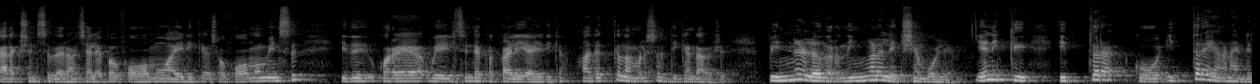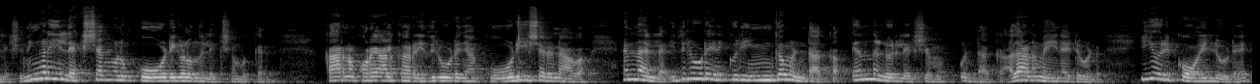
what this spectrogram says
കറക്ഷൻസ് വരാം. ചിലപ്പോൾ ഫോമോ ആയിരിക്കാം. സോ ഫോമോ മീൻസ് ഇത് കുറേ വെയിൽസിന്റെ ഒക്കെ കളിയായിരിക്കാം. അതൊക്കെ നമ്മൾ ശ്രദ്ധിക്കേണ്ട ആവശ്യം. പിന്നെ ഉള്ളതെന്ന് പറഞ്ഞാൽ നിങ്ങളെ ലക്ഷ്യം പോലെയാണ് എനിക്ക് ഇത്ര കോ ഇത്രയാണ് എന്റെ ലക്ഷ്യം. നിങ്ങൾ ഈ ലക്ഷങ്ങളും കോടികളൊന്നും ലക്ഷ്യം വെക്കരുത്. കാരണം കുറേ ആൾക്കാർ ഇതിലൂടെ ഞാൻ കോടീശ്വരനാവാം. എന്നല്ല ഇതിലൂടെ എനിക്കൊരു ഇൻകം ഉണ്ടാക്കാം എന്നുള്ളൊരു ലക്ഷ്യം ഉണ്ടാക്കുക. അതാണ് മെയിനായിട്ട് വേണ്ടത്. ഈ ഒരു കോയിനിലൂടെ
